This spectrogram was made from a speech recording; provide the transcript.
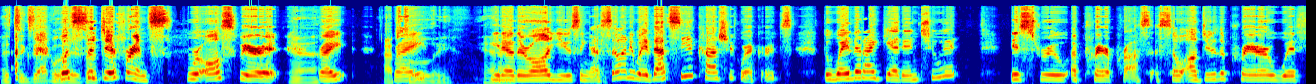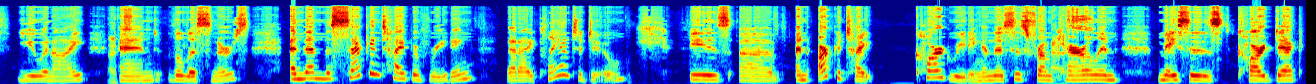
That's exactly What's the difference? We're all spirit, yeah. right? Absolutely. Right? Yeah. You know, they're all using us. So anyway, that's the Akashic Records. The way that I get into it is through a prayer process. So I'll do the prayer with you and I Excellent. and the listeners. And then the second type of reading that I plan to do is uh, an archetype card reading and this is from yes. Carolyn Myss's card deck.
